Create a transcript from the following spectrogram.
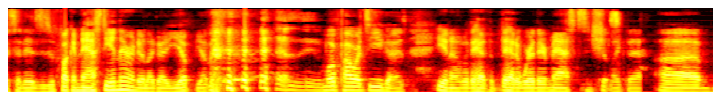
I said, is, is it fucking nasty in there? And they're like, uh, yep, yep. More power to you guys. You know, where they had to, they had to wear their masks and shit like that. Um,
